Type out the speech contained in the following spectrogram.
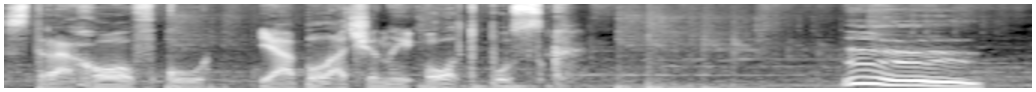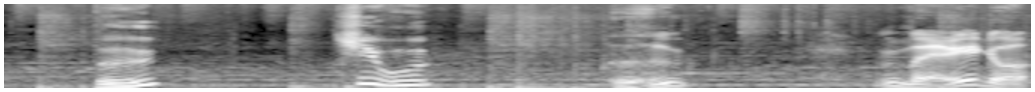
Страховку и оплаченный отпуск. Чего? Беридо.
